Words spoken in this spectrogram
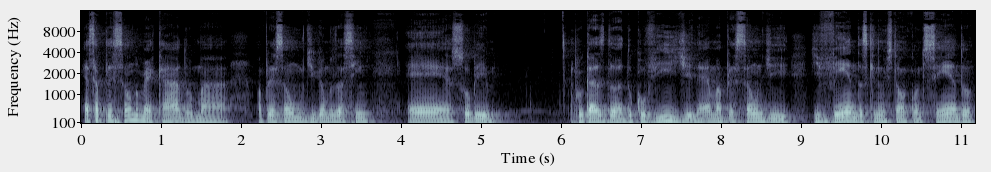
Essa pressão do mercado, uma, uma pressão, digamos assim, é, sobre por causa do, do Covid, né, uma pressão de, de vendas que não estão acontecendo,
